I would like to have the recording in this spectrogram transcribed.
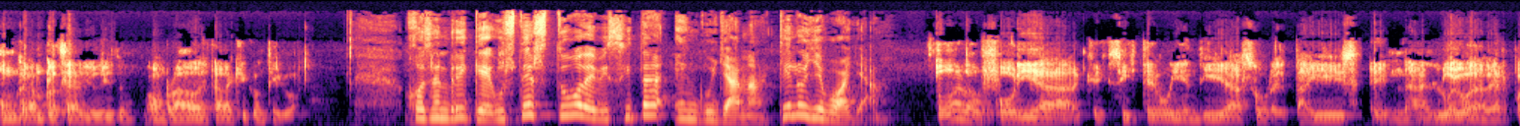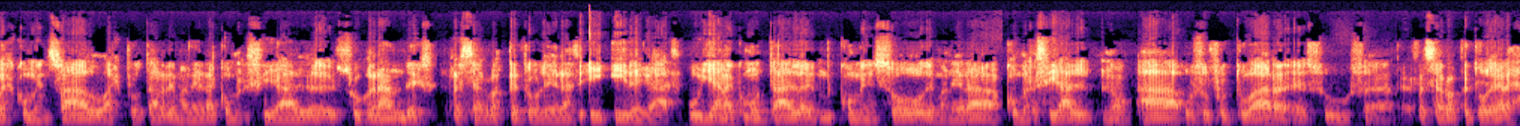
Un gran placer, Judith. Honrado de estar aquí contigo. José Enrique, usted estuvo de visita en Guyana. ¿Qué lo llevó allá? Toda la euforia que existe hoy en día sobre el país, luego de haber pues comenzado a explotar de manera comercial eh, sus grandes reservas petroleras y, de gas. Guyana como tal comenzó de manera comercial ¿no? a usufructuar eh, sus eh, reservas petroleras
